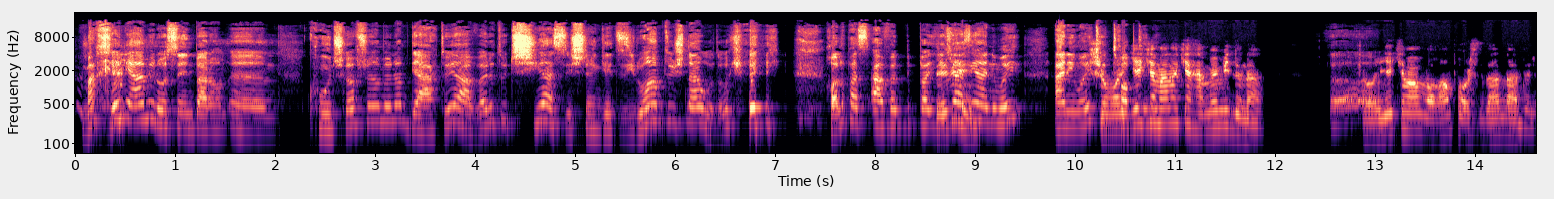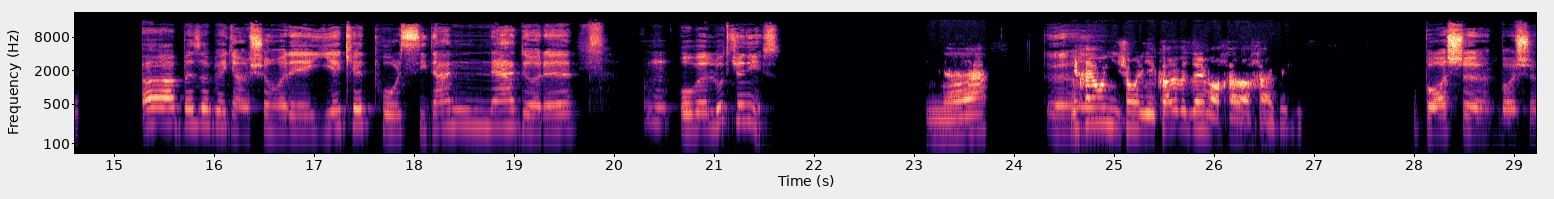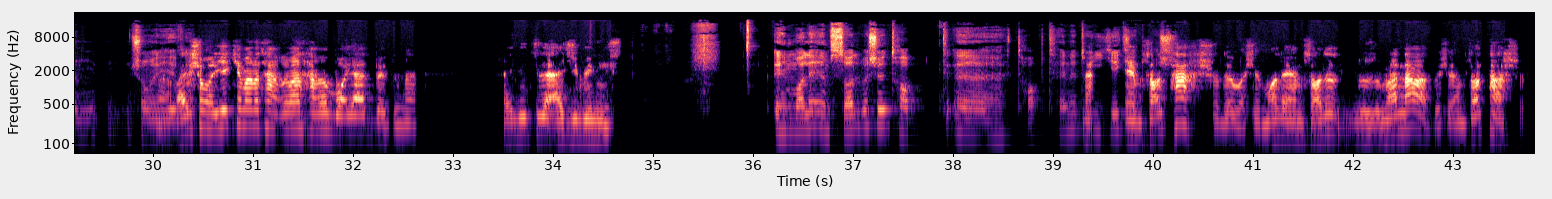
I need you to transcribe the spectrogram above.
من خیلی همین حسین برام ام، کنجکاو شدم ببینم ده تای اول تو چی هست اشتنگت زیرو هم توش نبود. اوکی. حالا پس اول یکی. از این انیمای انیمای تو شماره تاپ یک تن- منو که همه می‌دونن. آه، شماره یک من واقعا پرسیدن نداره. بذار بگم شماره یکت پرسیدن نداره. اوورلود که نیست. نه. می‌خوایم اون شماره یک رو بذاریم آخر آخر بگیم. باشه باشه. یک ولی شماره یک منو تقریبا همه باید بدونن. خیلی چیز عجیبی نیست. مال امسال باشه تاپ تاپ 10 تو یک امسال. پخش شده باشه. مال امسال لزوما نباید باشه. امسال پخش شد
